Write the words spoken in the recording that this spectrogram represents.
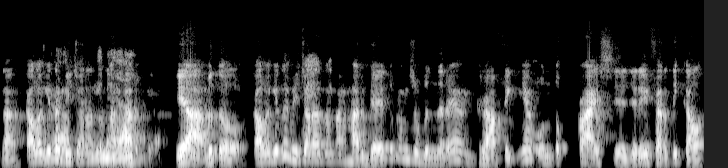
Nah, kalau kita ya, bicara tentang ya. harga, ya betul. Kalau kita bicara tentang harga itu kan sebenarnya grafiknya untuk price ya, jadi vertikal.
